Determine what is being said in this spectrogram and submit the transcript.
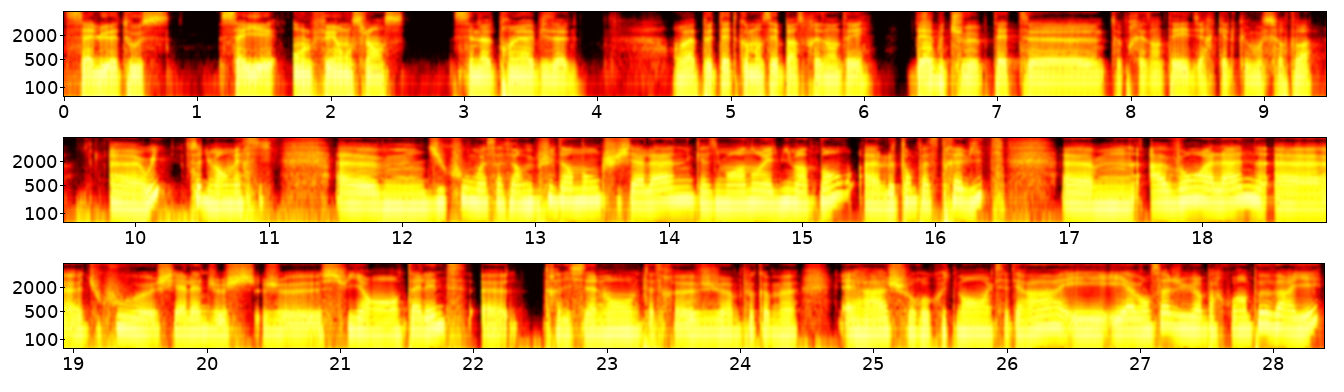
Salut à tous Ça y est, on le fait, on se lance. C'est notre premier épisode. On va peut-être commencer par se présenter. Deb, tu veux peut-être euh, te présenter et dire quelques mots sur toi? Euh, oui, absolument, merci. Euh, du coup, moi, ça fait un peu plus d'un an que je suis chez Alan, quasiment un an et demi maintenant. le temps passe très vite. avant Alan, du coup, chez Alan, je, je suis en talent, traditionnellement peut-être euh, vu un peu comme RH euh, ou recrutement, etc. Et, avant ça, j'ai eu un parcours un peu varié.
